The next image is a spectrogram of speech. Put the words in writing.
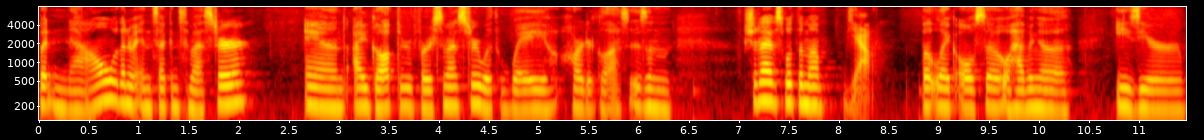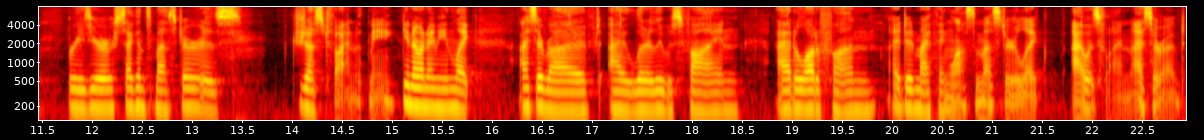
But now that I'm in second semester, and I got through first semester with way harder classes and should I have split them up? Yeah. But like also having a easier, breezier second semester is just fine with me. You know what I mean? Like I survived. I literally was fine. I had a lot of fun. I did my thing last semester. Like I was fine. I survived.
